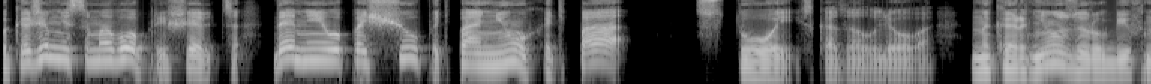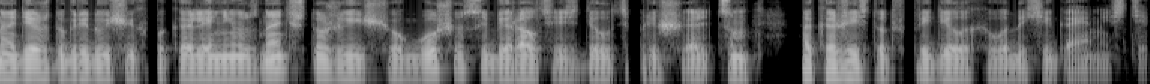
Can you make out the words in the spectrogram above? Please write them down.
Покажи мне самого пришельца. Дай мне его пощупать, понюхать, по...» «Стой», — сказал Лева, на корню зарубив надежду грядущих поколений узнать, что же еще Гоша собирался сделать с пришельцем, окажись тот в пределах его досягаемости.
